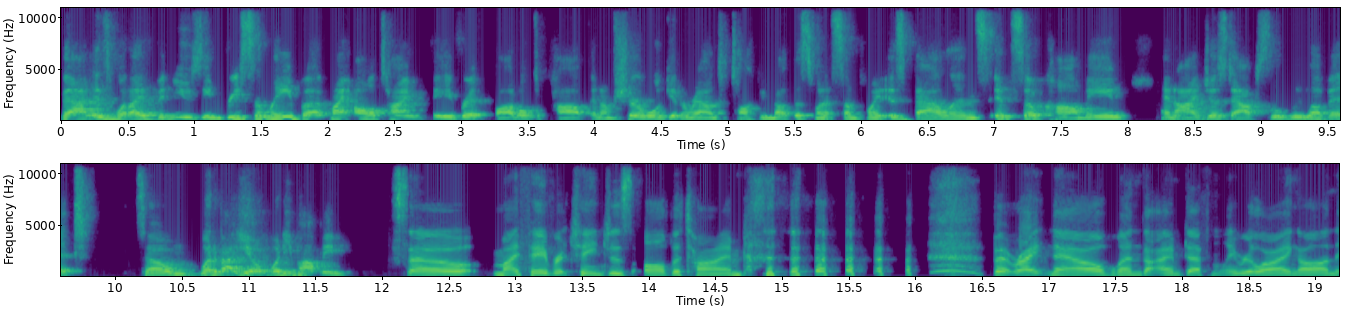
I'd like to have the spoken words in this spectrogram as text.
that is what I've been using recently. But my all time favorite bottle to pop, and I'm sure we'll get around to talking about this one at some point, is Balance. It's so calming, and I just absolutely love it. So, what about you? What are you popping? So my favorite changes all the time. but right now, one that I'm definitely relying on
